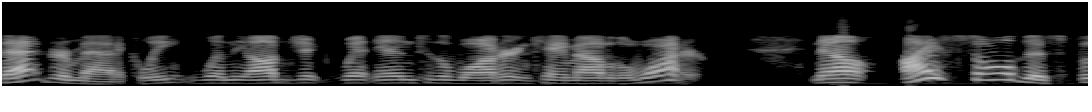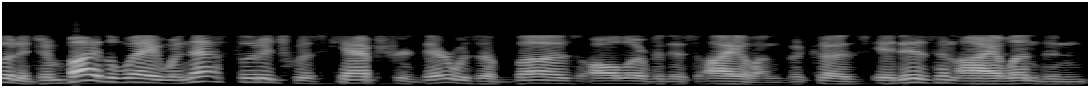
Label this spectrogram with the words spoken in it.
that dramatically when the object went into the water and came out of the water. Now, I saw this footage, and by the way, when that footage was captured, there was a buzz all over this island because it is an island and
